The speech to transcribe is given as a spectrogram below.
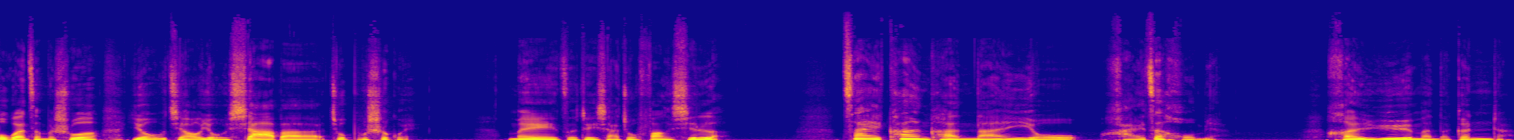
不管怎么说，有脚有下巴就不是鬼。妹子这下就放心了。再看看男友还在后面，很郁闷的跟着。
